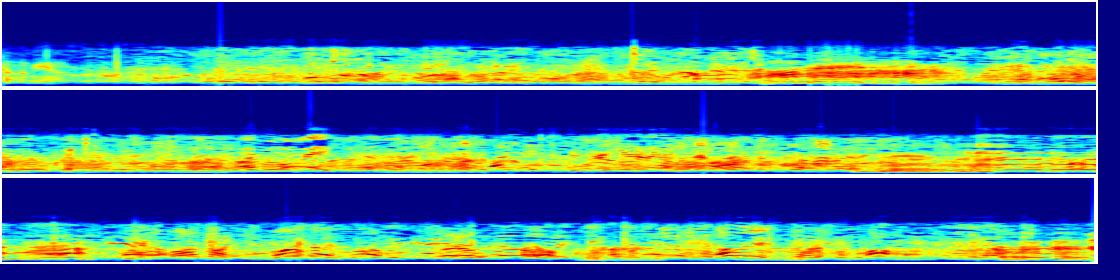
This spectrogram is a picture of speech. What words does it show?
telling you. Thank you.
